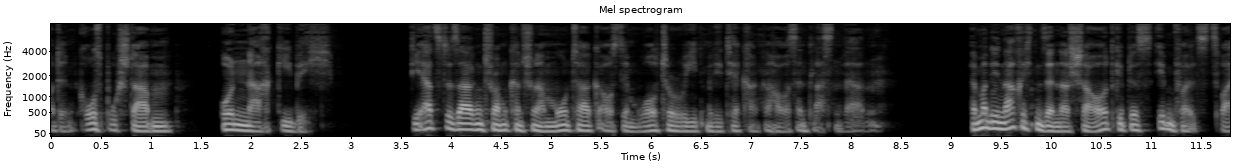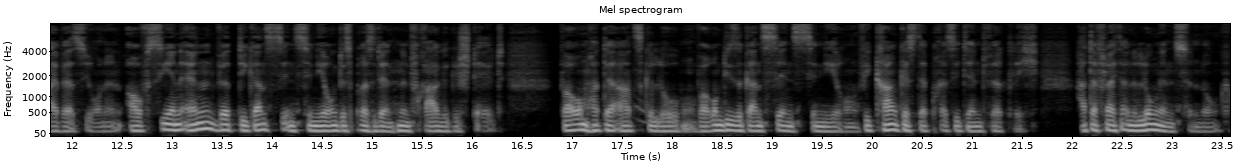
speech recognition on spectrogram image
Und in Großbuchstaben, unnachgiebig. Die Ärzte sagen, Trump kann schon am Montag aus dem Walter Reed Militärkrankenhaus entlassen werden. Wenn man die Nachrichtensender schaut, gibt es ebenfalls zwei Versionen. Auf CNN wird die ganze Inszenierung des Präsidenten in Frage gestellt. Warum hat der Arzt gelogen? Warum diese ganze Inszenierung? Wie krank ist der Präsident wirklich? Hat er vielleicht eine Lungenentzündung?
